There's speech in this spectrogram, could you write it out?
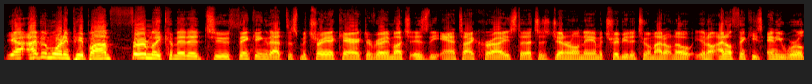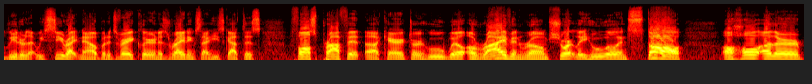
yeah, I've been warning people. I'm firmly committed to thinking that this Maitreya character very much is the Antichrist. That's his general name attributed to him. I don't know, you know, I don't think he's any world leader that we see right now, but it's very clear in his writings that he's got this false prophet uh, character who will arrive in Rome shortly, who will install a whole other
